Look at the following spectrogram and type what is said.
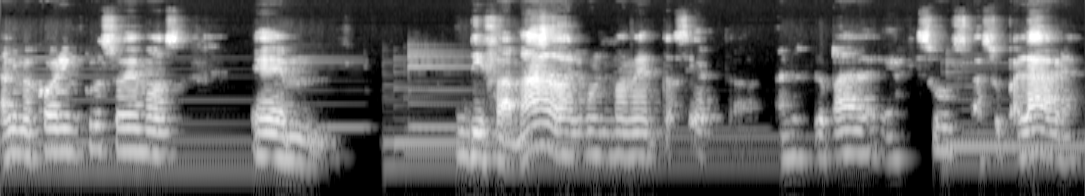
a lo mejor incluso hemos em, difamado algún momento, ¿cierto? A nuestro Padre, a Jesús, a su palabra,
